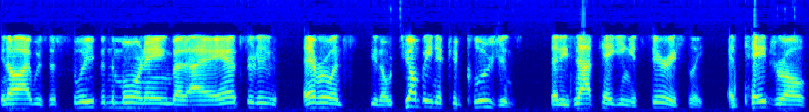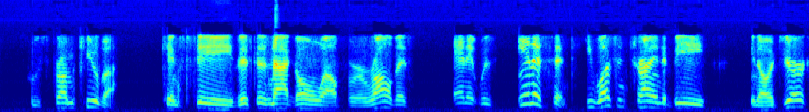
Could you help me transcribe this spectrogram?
You know, I was asleep in the morning, but I answered it. Everyone's, you know, jumping to conclusions that he's not taking it seriously. And Pedro, who's from Cuba, can see this is not going well for Aroldis, and it was innocent. He wasn't trying to be, you know, a jerk,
